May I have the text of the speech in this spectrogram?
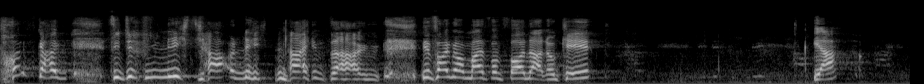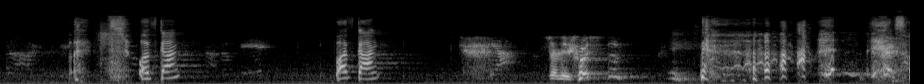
Wolfgang, Sie dürfen nicht Ja und nicht Nein sagen. Wir fangen noch mal von vorne an, okay? Ja? Wolfgang? Wolfgang? Soll ich husten? So,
